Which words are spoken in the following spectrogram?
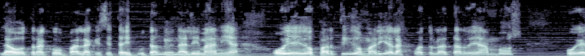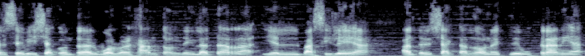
la otra copa, la que se está disputando en Alemania. Hoy hay dos partidos, María, a las 4 de la tarde ambos. Juega el Sevilla contra el Wolverhampton de Inglaterra y el Basilea ante el Shakhtar Donetsk de Ucrania,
